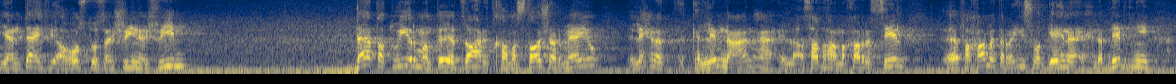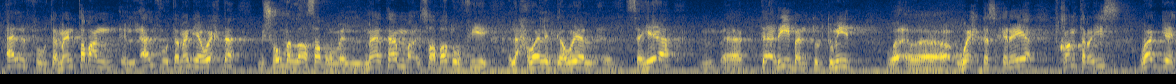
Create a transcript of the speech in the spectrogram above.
ينتهي في أغسطس 2020 ده تطوير منطقة زهرة 15 مايو اللي إحنا اتكلمنا عنها اللي أصابها مقر السيل آه، فخامة الرئيس وجهنا إحنا بنبني 1008 طبعا ال 1008 وحدة مش هم اللي أصابهم ال- ما تم إصابته في الأحوال الجوية السيئة م- آه، تقريبا 300 و- وحدة سكنية فخامة الرئيس وجه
